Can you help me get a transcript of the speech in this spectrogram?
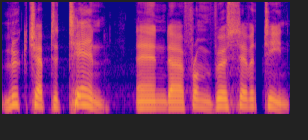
Luke chapter 10 and uh, from verse 17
